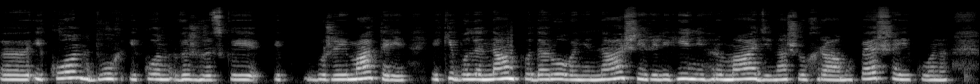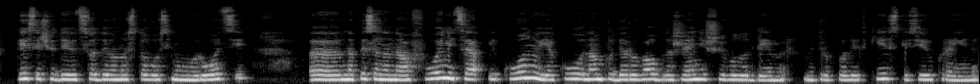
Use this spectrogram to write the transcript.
е, ікон, двох ікон Вишгородської Божої Матері, які були нам подаровані нашій релігійній громаді нашого храму. Перша ікона в 1998 році е, написана на Афоні. Це ікону, яку нам подарував блаженніший Володимир, митрополит Київський всієї України.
